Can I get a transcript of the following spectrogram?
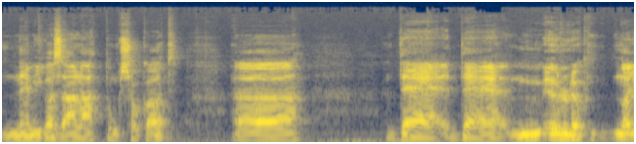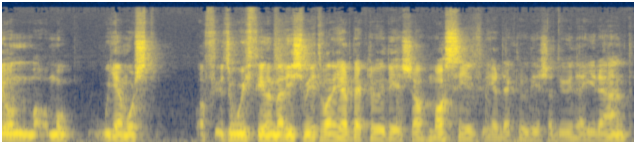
nem igazán láttunk sokat, de, de örülök, nagyon, ugye most az új filmmel ismét van érdeklődés, a masszív érdeklődés a dűne iránt.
